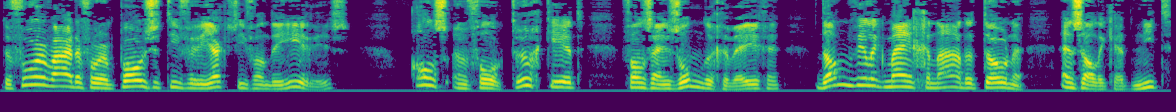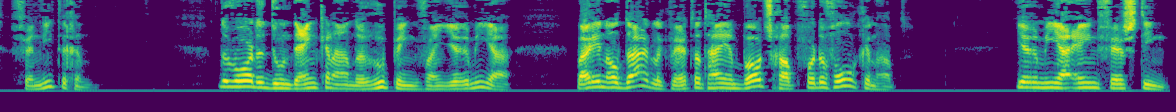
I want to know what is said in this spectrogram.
De voorwaarde voor een positieve reactie van de Heer is, als een volk terugkeert van zijn zondige wegen, dan wil ik mijn genade tonen en zal ik het niet vernietigen. De woorden doen denken aan de roeping van Jeremia, waarin al duidelijk werd dat hij een boodschap voor de volken had. Jeremia 1 vers 10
